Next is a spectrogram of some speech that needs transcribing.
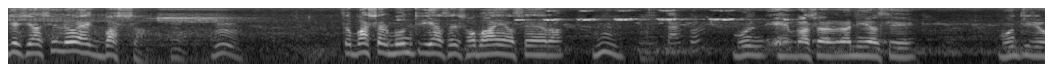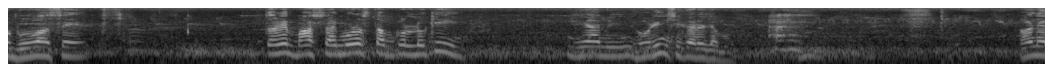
দেশে আসিল এক বাদশা হুম। তো বাসার মন্ত্রী আছে সবাই আছে এরা। হুম। তারপর? এ বাসার রানী আছে মন্ত্রীরও বউ আছে। তাহলে বাসায় মনস্তাব করল কি? যে আমি হরিণ শিকারে যাব। মানে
